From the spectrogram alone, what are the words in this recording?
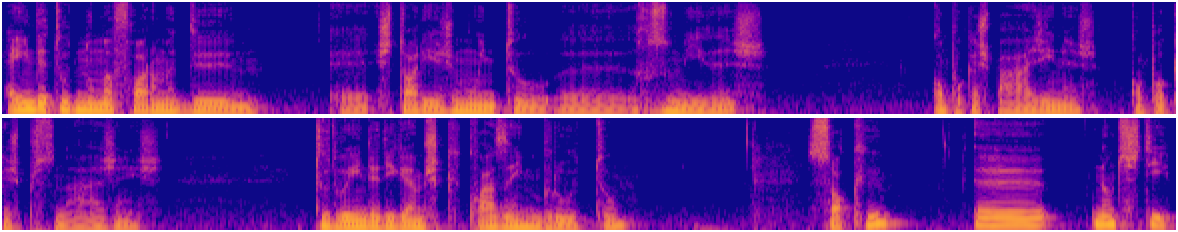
Ainda tudo numa forma de uh, histórias muito uh, resumidas, com poucas páginas, com poucas personagens, tudo ainda, digamos que quase em bruto. Só que uh, não desisti,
